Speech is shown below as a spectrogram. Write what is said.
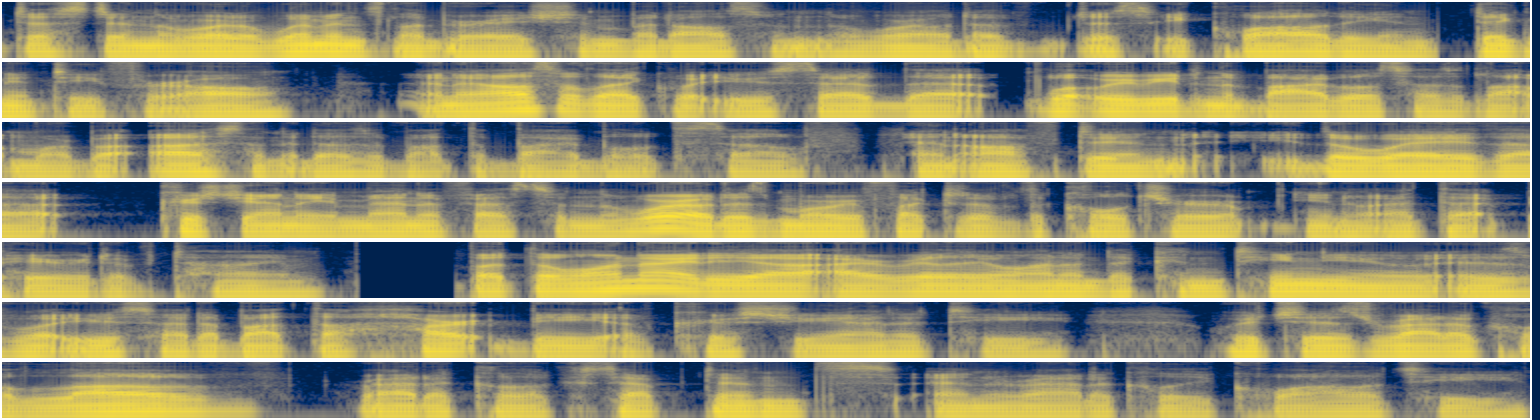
just in the world of women's liberation, but also in the world of just equality and dignity for all. And I also like what you said that what we read in the Bible says a lot more about us than it does about the Bible itself. And often the way that Christianity manifests in the world is more reflective of the culture, you know, at that period of time. But the one idea I really wanted to continue is what you said about the heartbeat of Christianity, which is radical love, radical acceptance and radical equality.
